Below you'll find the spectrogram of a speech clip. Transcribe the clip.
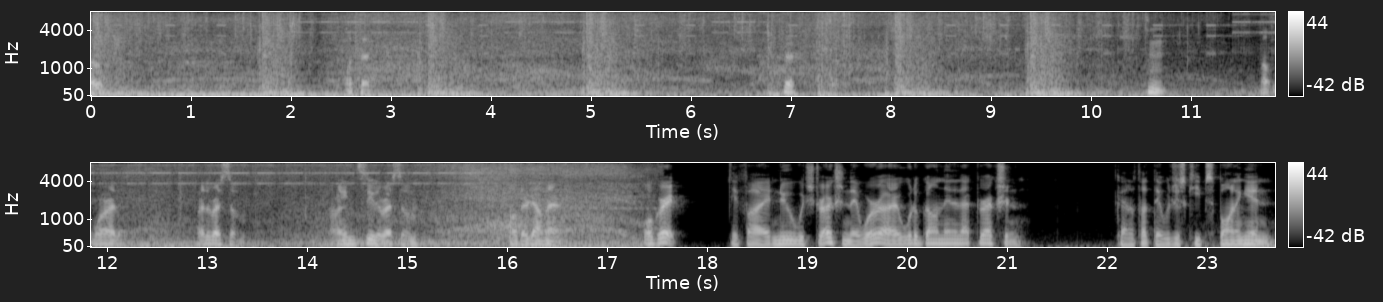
Oh. What the? hmm. Well, where are they? Where are the rest of them? I don't even see the rest of them. Oh, they're down there. Well, great. If I knew which direction they were, I would have gone in that direction. Kinda thought they would just keep spawning in,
